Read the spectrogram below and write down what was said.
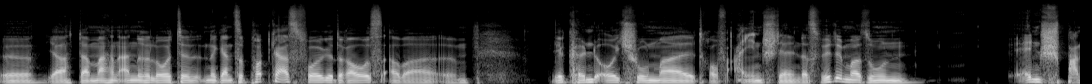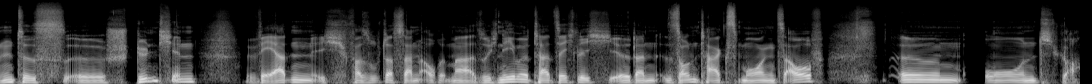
Äh, ja, da machen andere Leute eine ganze Podcast-Folge draus, aber ähm, ihr könnt euch schon mal drauf einstellen. Das wird immer so ein entspanntes äh, Stündchen werden. Ich versuche das dann auch immer, also ich nehme tatsächlich äh, dann sonntags morgens auf ähm, und ja,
